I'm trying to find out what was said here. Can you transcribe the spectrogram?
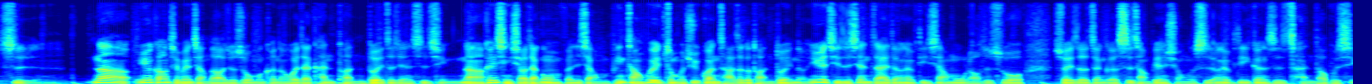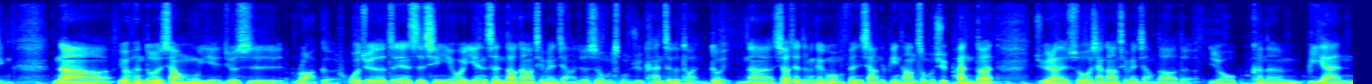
是。那因为刚刚前面讲到，就是我们可能会在看团队这件事情。那可以请小贾跟我们分享，我们平常会怎么去观察这个团队呢？因为其实现在的 NFT 项目，老实说，随着整个市场变熊市，NFT 更是惨到不行。那有很多的项目，也就是 rug。我觉得这件事情也会延伸到刚刚前面讲的，就是我们怎么去看这个团队。那小贾这边可以跟我们分享，你平常怎么去判断？举例来说，像刚刚前面讲到的，有可能币安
